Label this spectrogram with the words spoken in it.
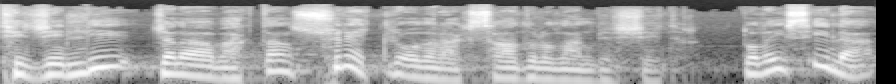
Tecelli Cenab-ı Hak'tan sürekli olarak sadır olan bir şeydir. Dolayısıyla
